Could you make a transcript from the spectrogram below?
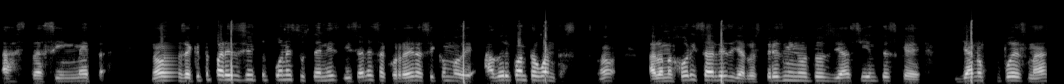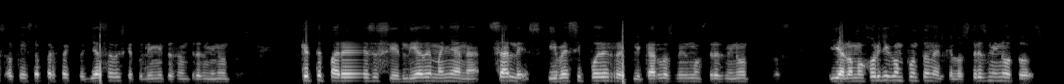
hasta sin meta. ¿no? O sea, ¿qué te parece si hoy te pones tus tenis y sales a correr así como de, a ver cuánto aguantas, ¿no? A lo mejor y sales y a los tres minutos ya sientes que ya no puedes más, ok, está perfecto, ya sabes que tu límite son tres minutos. ¿Qué te parece si el día de mañana sales y ves si puedes replicar los mismos tres minutos? Y a lo mejor llega un punto en el que los tres minutos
